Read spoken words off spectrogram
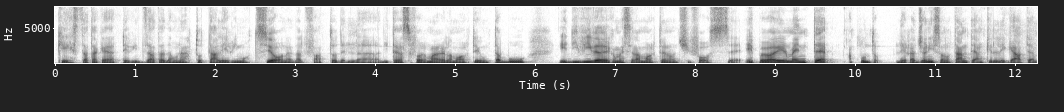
che è stata caratterizzata da una totale rimozione dal fatto del, di trasformare la morte in un tabù e di vivere come se la morte non ci fosse. E probabilmente, appunto, le ragioni sono tante, anche legate a,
